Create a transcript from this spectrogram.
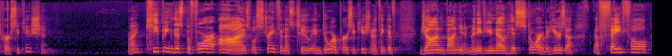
persecution. Right? Keeping this before our eyes will strengthen us to endure persecution. I think of John Bunyan. Many of you know his story, but here's a, a faithful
